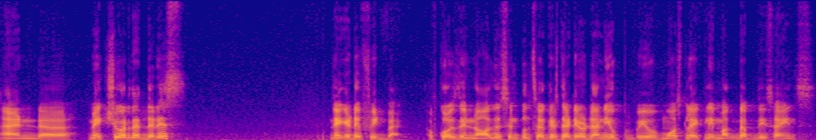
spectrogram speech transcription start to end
and uh, make sure that there is negative feedback. Of course, in all the simple circuits that you have done, you you most likely mugged up the signs,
